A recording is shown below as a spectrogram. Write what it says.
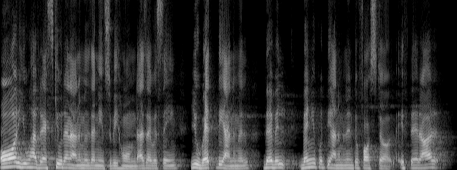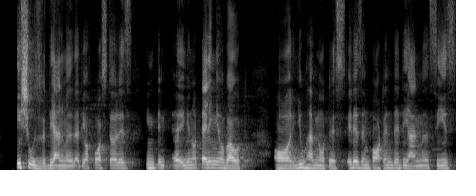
or you have rescued an animal that needs to be homed, as I was saying, you wet the animal. There will, when you put the animal into foster, if there are issues with the animal that your foster is, uh, you know, telling you about, or you have noticed, it is important that the animal sees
